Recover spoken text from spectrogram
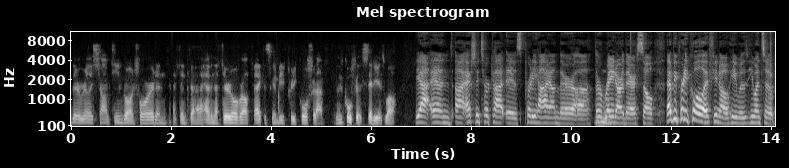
they're a really strong team going forward, and I think uh, having the third overall pick is going to be pretty cool for them and cool for the city as well. Yeah, and uh, actually Turcotte is pretty high on their uh, their mm-hmm. radar there, so that'd be pretty cool if you know he was he went to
